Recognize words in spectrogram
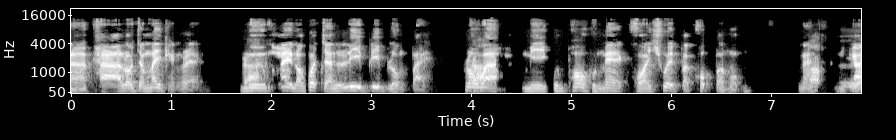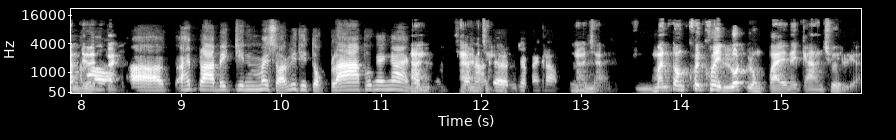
นะขาเราจะไม่แข็งแรงครับมือไม้เราก็จะรีบรีบลงไป เพราะครับว่ามีคุณพ่อคุณแม่คอยช่วยประคบประหงมนะก็ในการเดินไปเอาเอาให้ปลาไปกินไม่สอนวิธีตกปลาพูดง่ายๆก็ใช่ปัญหาใช่เดิมใช่ไหมครับน่าใช่อืมมันต้องค่อยๆ ลดลงไปในการช่วยเหลือ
